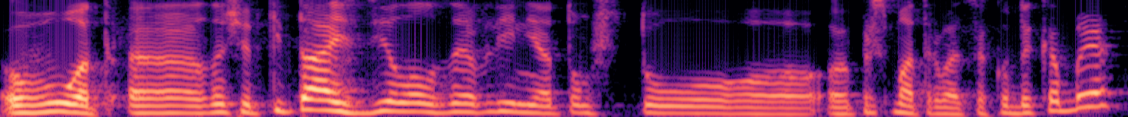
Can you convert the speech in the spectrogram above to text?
Вот, э, значит, Китай сделал заявление о том, что э, присматривается к ОДКБ.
